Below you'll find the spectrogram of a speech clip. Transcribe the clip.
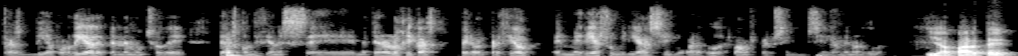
tras día por día, depende mucho de, las condiciones eh, meteorológicas, pero el precio en media subiría sin lugar a dudas, vamos, pero sin, sin la menor duda. Y aparte,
